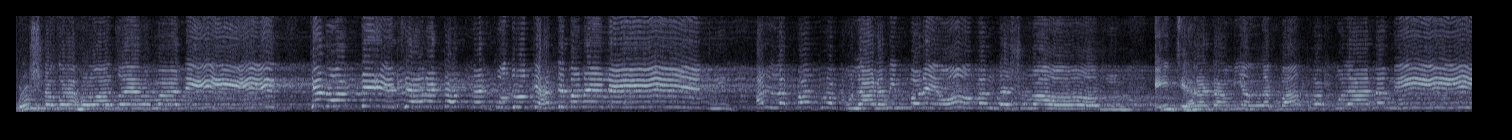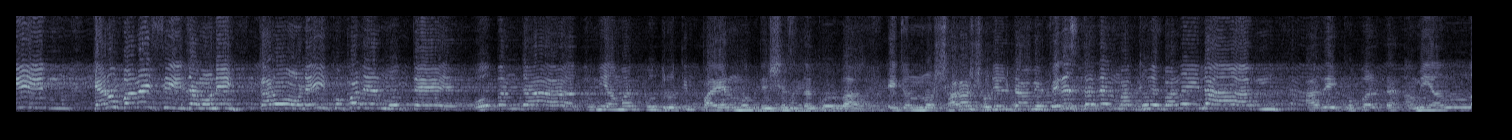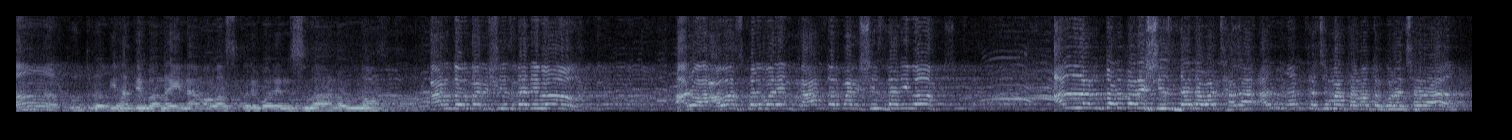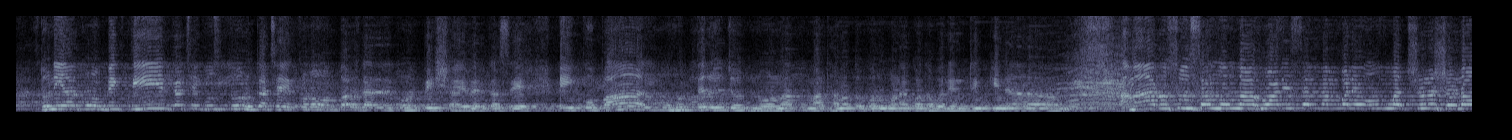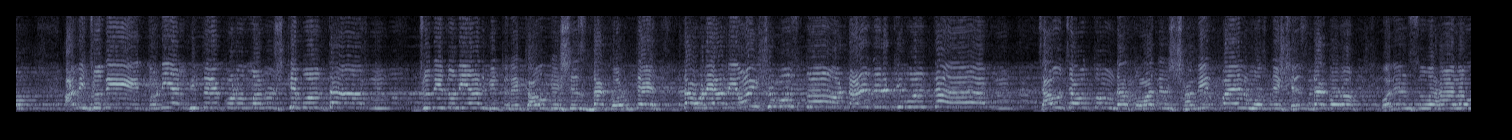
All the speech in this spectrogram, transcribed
প্রশ্ন পায়ের মধ্যে সেজদা করবা। এই জন্য সারা শরীরটা আমি ফেরেশতাদের মাধ্যমে বানাইলাম। আর এই কপালটা আমি আল্লাহ কুদরতি হাতে বানাইলাম। আওয়াজ করে বলেন, সুবহানাল্লাহ। কার দরবারে সেজদা দিব? আরও আওয়াজ করে বলেন, কার দরবারে সেজদা দিব? আল্লাহর দরবারে সিজদা দেওয়া ছাড়া, আল্লাহর কাছে মাথা নত করা ছাড়া দুনিয়ার কোন ব্যক্তির কাছে, বস্তুর কাছে, কোন দরগারের কোন পীর সাহেবের কাছে এই গোপাল মুহূর্তের জন্য মাথা নত করব না, কথা বলেন ঠিক কিনা? আমার রাসূল সাল্লাল্লাহু আলাইহি সাল্লাম বলে, উম্মত, শোনো শোনো, আমি যদি দুনিয়ার ভিতরে কোন মানুষকে বলতাম, যদি দুনিয়ার ভিতরে কাউকে সিজদা করতে, তাহলে আমি ওই সমস্ত নারীদেরকে বলতাম, যাও যাও তোমরা তোমাদের স্বামীর পায়ের মধ্যে সেজদা করো। বলেন, সুবহানাল্লাহ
